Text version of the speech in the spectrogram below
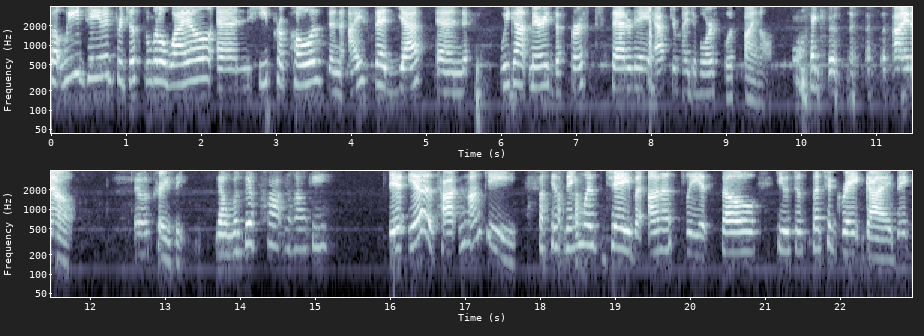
But we dated for just a little while, and he proposed, and I said yes, and we got married the first Saturday after my divorce was final. Oh my goodness. I know. It was crazy. Now, was this hot and hunky? It is hot and hunky. His name was Jay, but honestly, it's so he was just such a great guy, big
